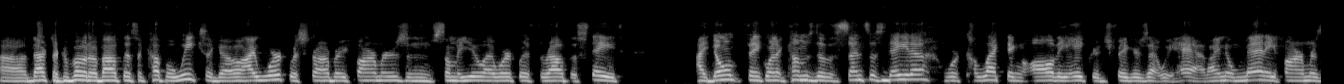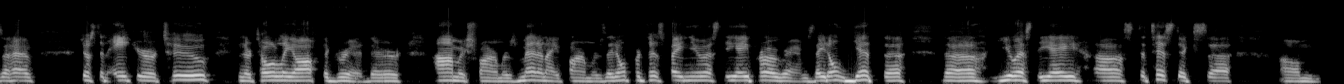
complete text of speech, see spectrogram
uh, Dr. Kubota about this a couple weeks ago. I work with strawberry farmers, and some of you I work with throughout the state. I don't think when it comes to the census data, we're collecting all the acreage figures that we have. I know many farmers that have just an acre or two and they're totally off the grid. They're Amish farmers, Mennonite farmers. They don't participate in USDA programs. They don't get the, the USDA uh, statistics, uh, um,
